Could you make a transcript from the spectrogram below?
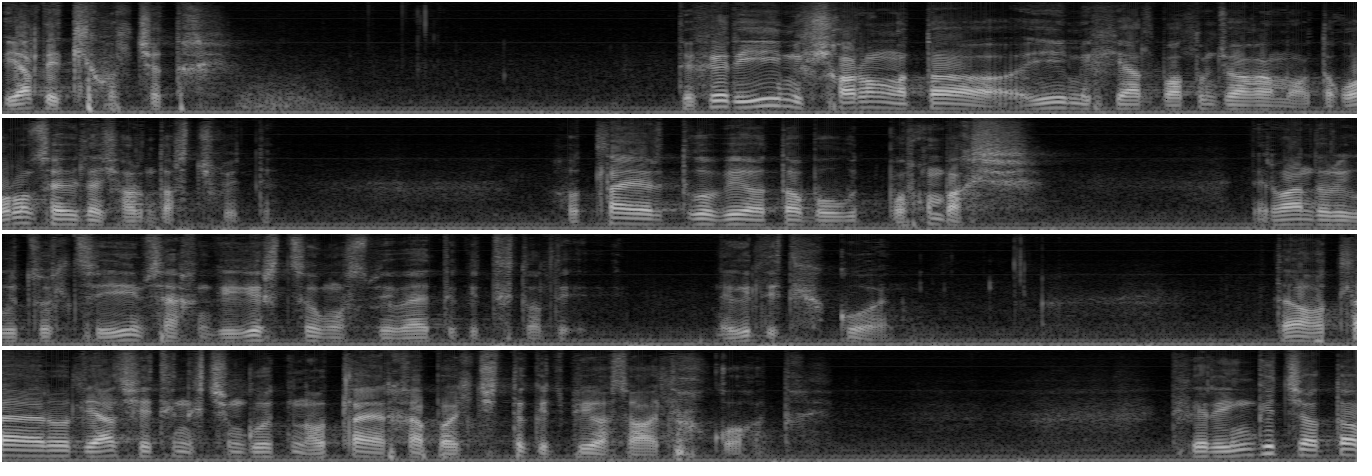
ялд итлэх болчиход байгаа юм. Тэгэхээр ийм их шорон одоо ийм их ял боломж байгаа мó одоо 3 саяла шоронд орчих үү. Худлаа ярьдгүү би одоо бүгд бурхан багш Нирван дурыг үзүүлсэн ийм сайхан гэгэрцэн хүмүүс би байдаг гэдэгт бол нэг л итгэхгүй байна. Тэгээ худлаа яриул ял шийтгэх нэгчингүүд нь худлаа яриахаа болждаг гэж би бас ойлгохгүй байгаа юм. Тэгэхээр ингэж одоо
